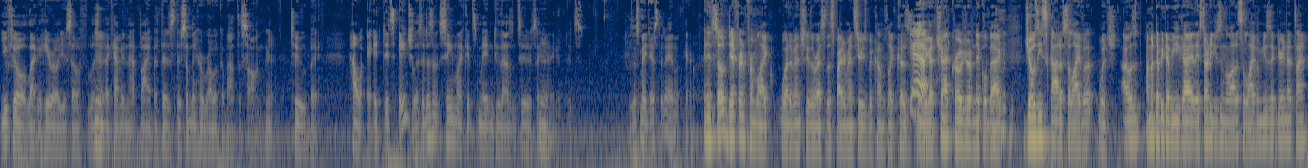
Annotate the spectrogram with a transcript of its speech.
you feel like a hero yourself, listening Yeah. like having that vibe. But there's there's something heroic about the song Yeah. Too. But how it, it's ageless. It doesn't seem like it's made in 2002. It's like, Yeah. like, it, it's was this made yesterday? I don't care. And it's so different from like what eventually the rest of the Spider-Man series becomes like because Yeah. you, got Chad Kroeger of Nickelback, Josie Scott of Saliva, which I was I'm a WWE guy. They started using a lot of Saliva music during that time.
